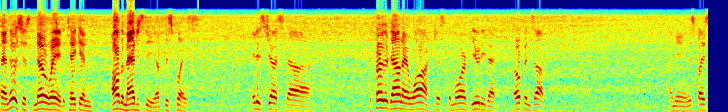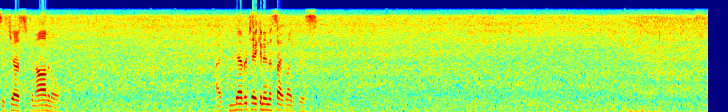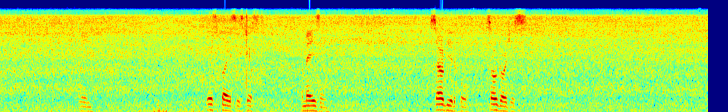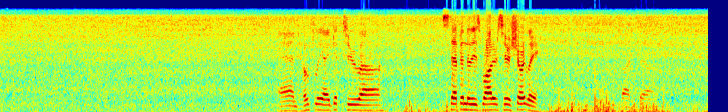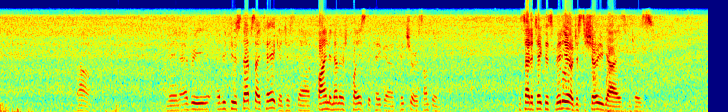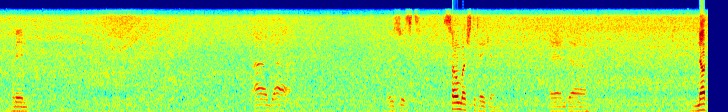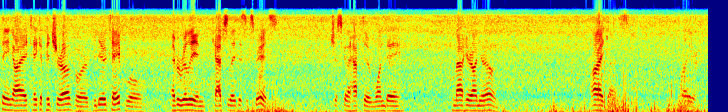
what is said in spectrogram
And there's just no way to take in all the majesty of this place. It is just, uh, the further down I walk, just the more beauty that opens up. I mean, this place is just phenomenal. I've never taken in a sight like this. I mean, this place is just amazing. So beautiful, so gorgeous. and hopefully I get to uh, step into these waters here shortly. I mean every every few steps I take, I just uh, find another place to take a picture or something. Decided to take this video just to show you guys because I mean I got there's just so much to take in. And uh, nothing I take a picture of or videotape will ever really encapsulate this experience. Just gonna have to one day come out here on your own. Alright guys, later.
